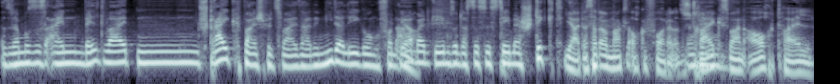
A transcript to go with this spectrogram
Also da muss es einen weltweiten Streik beispielsweise, eine Niederlegung von Ja. Arbeit geben, sodass das System erstickt. ja, das hat aber Marx auch gefordert. Also Streiks waren auch Teil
